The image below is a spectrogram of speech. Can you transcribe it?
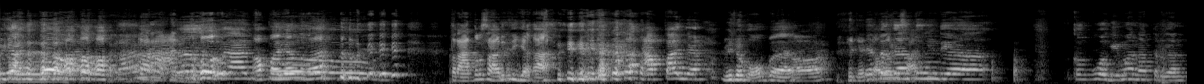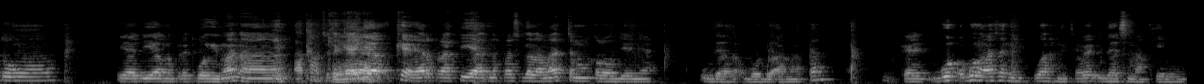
Tergantung. Teratur. Apanya teratur? teratur sehari tiga kali. Apanya? Minum obat. Oh. Ya tergantung dia ke gua gimana tergantung ya dia nge-treat gua gimana. Ya, apa, Maksudnya care. kayak dia care perhatian apa segala macem kalau dianya udah bodoh amatan kayak gua gua ngerasa nih wah nih cewek udah semakin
